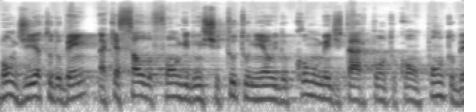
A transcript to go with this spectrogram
Bom dia, tudo bem? Aqui é Saulo Fong do Instituto União e do Como Meditar.com.br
